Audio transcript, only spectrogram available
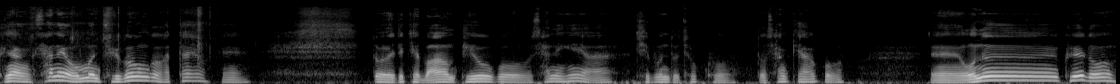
그냥 산에 오면 즐거운 것 같아요. 예. 또 이렇게 마음 비우고 산행해야 기분도 좋고 또 상쾌하고 예, 오늘 그래도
